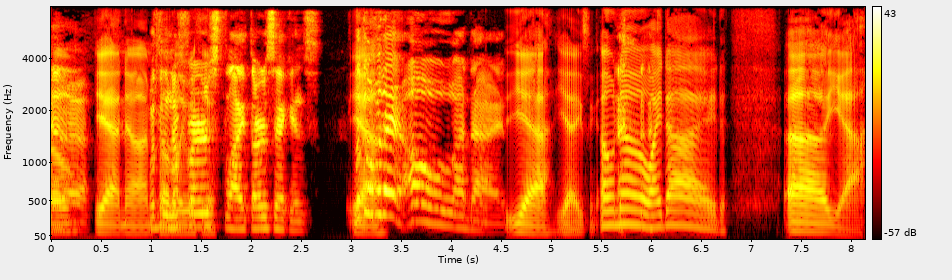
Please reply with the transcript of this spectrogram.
Yeah. yeah, no, I'm Within totally the with you. first like 30 seconds. Look Yeah. over there. Oh, I died. Yeah, yeah. He's like, oh no, I died. Uh, yeah,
